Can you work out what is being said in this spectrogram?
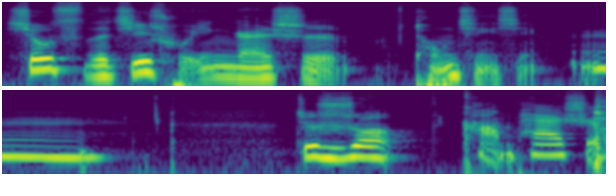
修辞的基础应该是同情心。嗯，就是说 compassion。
